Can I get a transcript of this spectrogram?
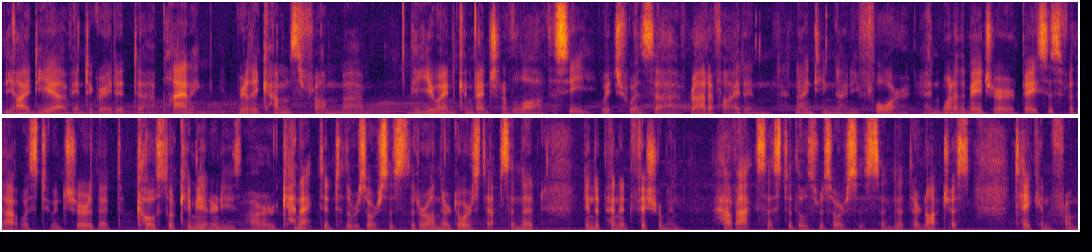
The idea of integrated uh, planning really comes from um, the UN Convention of the Law of the Sea, which was uh, ratified in 1994. And one of the major bases for that was to ensure that coastal communities are connected to the resources that are on their doorsteps and that independent fishermen have access to those resources and that they're not just taken from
